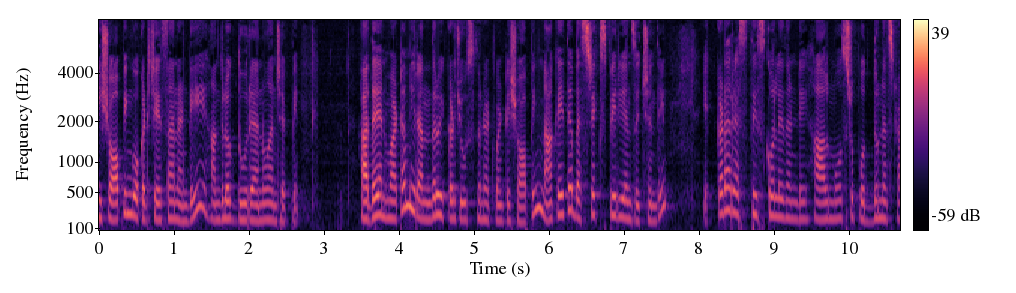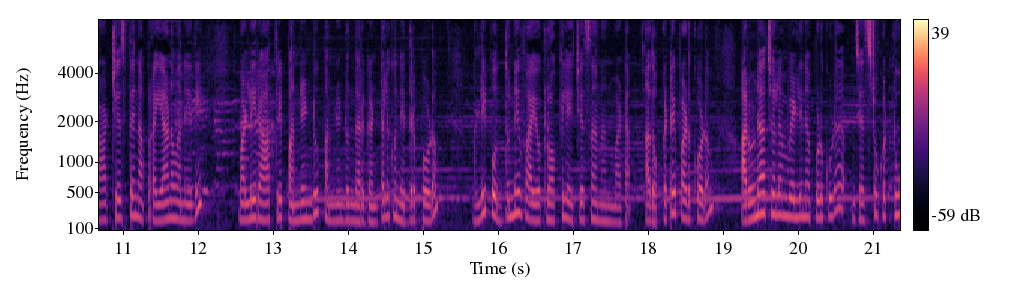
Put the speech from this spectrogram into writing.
ఈ షాపింగ్ ఒకటి చేశానండి అందులోకి దూరాను అని చెప్పి. అదే అనమాట మీరందరూ ఇక్కడ చూస్తున్నటువంటి షాపింగ్ నాకైతే బెస్ట్ ఎక్స్పీరియన్స్ ఇచ్చింది. ఎక్కడ రెస్ట్ తీసుకోలేదండి. ఆల్మోస్ట్ పొద్దున్న స్టార్ట్ చేస్తే నా ప్రయాణం అనేది మళ్ళీ రాత్రి పన్నెండు పన్నెండున్నర గంటలకు నిద్రపోవడం మళ్ళీ పొద్దున్నే ఫైవ్ ఓ క్లాక్కి లేచేసానమాట అదొక్కటే పడుకోవడం. అరుణాచలం వెళ్ళినప్పుడు కూడా జస్ట్ ఒక టూ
